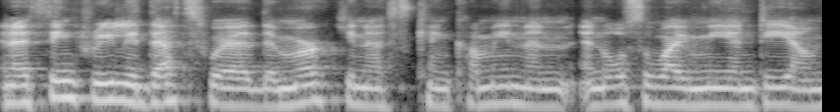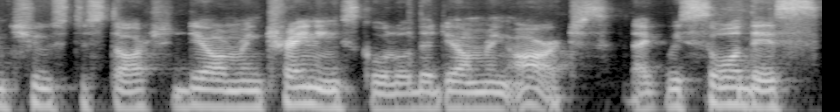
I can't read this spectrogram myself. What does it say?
and i think really that's where the murkiness can come in and and also why me and dion choose to start the armoring training school or the de-armoring arts. Like we saw this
